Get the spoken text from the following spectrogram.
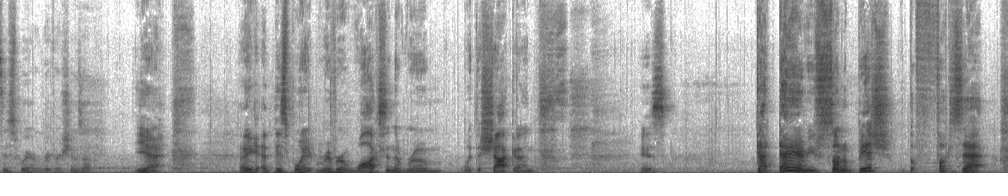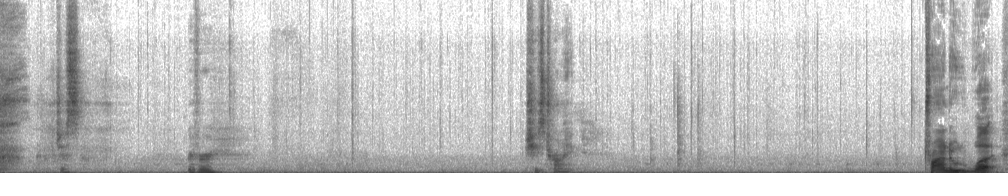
Is this where River shows up? Yeah. I think at this point, River walks in the room with the shotgun. is, God damn, you son of a bitch! What the fuck is that? Just. River. She's trying. Trying to do what?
